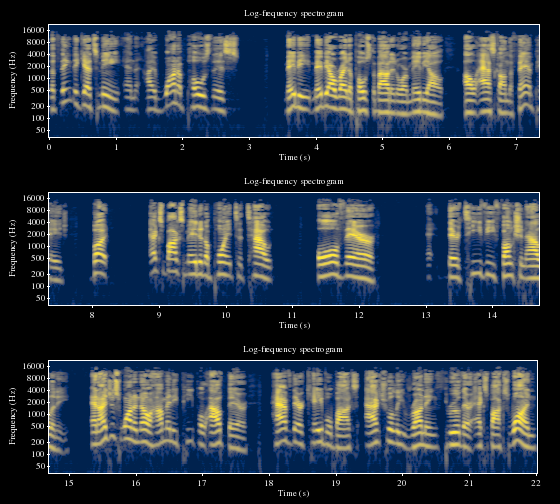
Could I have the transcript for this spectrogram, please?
the thing that gets me, and I want to pose this, maybe maybe I'll write a post about it, or maybe I'll I'll ask on the fan page. But Xbox made it a point to tout all their their TV functionality. And I just want to know how many people out there have their cable box actually running through their Xbox One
